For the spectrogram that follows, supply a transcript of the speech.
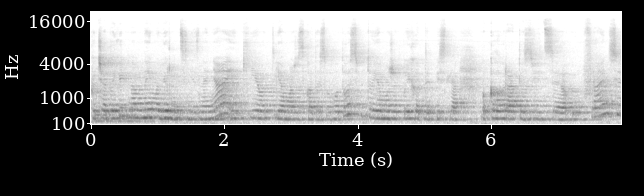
хоча дають нам неймовірні ціні знання, які от я можу сказати свого досвіду, я можу поїхати після бакалаврату звідси у Францію,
